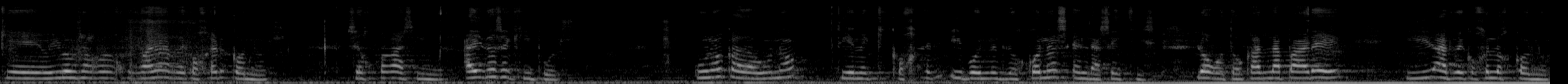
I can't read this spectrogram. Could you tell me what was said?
que hoy vamos a jugar a recoger conos. Se juega así. Hay dos equipos. Uno cada uno tiene que coger y poner los conos en las X. Luego tocar la pared e ir a recoger los conos.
